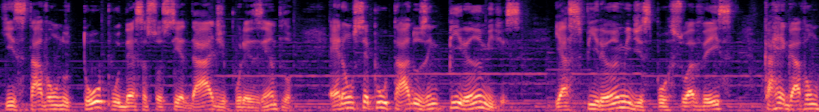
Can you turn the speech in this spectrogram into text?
que estavam no topo dessa sociedade, por exemplo, eram sepultados em pirâmides, e as pirâmides, por sua vez, carregavam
